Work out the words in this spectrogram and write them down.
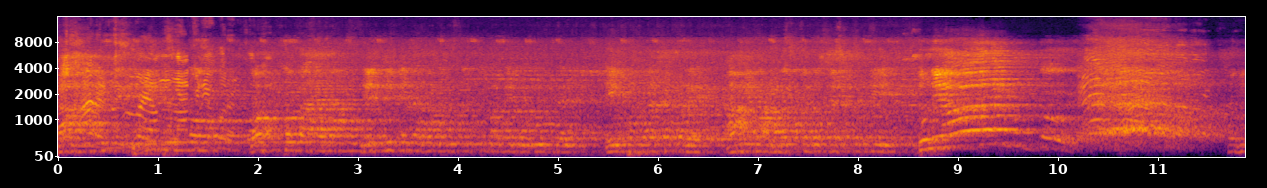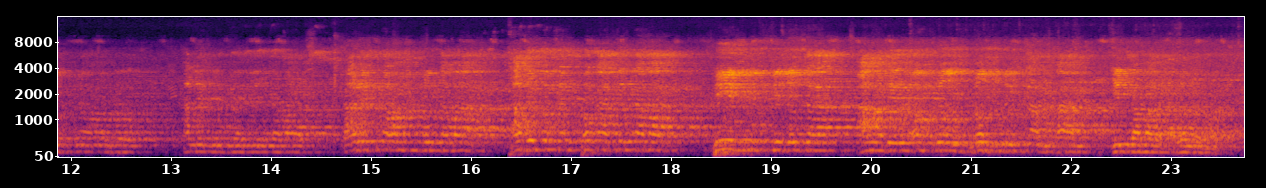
এবং গড়ে উঠবেন এই প্রত্যাশা করে আমি আমার বক্তব্য শেষ করছি। মুক্তিযোদ্ধা আমাদের অগ্রজ নজরুল ইসলাম খান জিন্দাবাদ ধন্যবাদ।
